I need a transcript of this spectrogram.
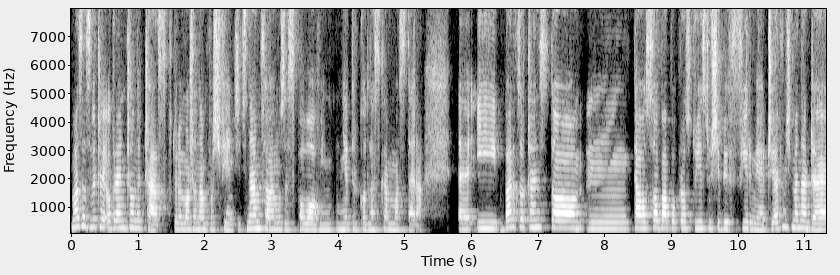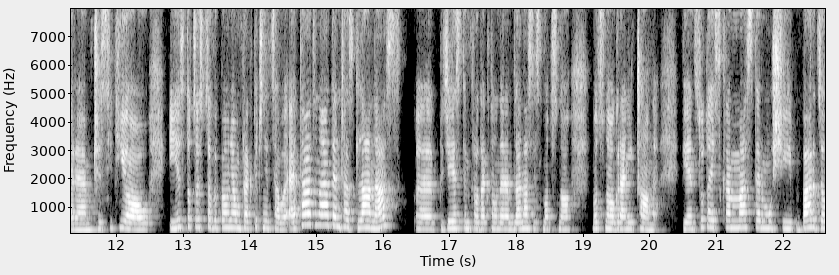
ma zazwyczaj ograniczony czas, który może nam poświęcić, nam całemu zespołowi, nie tylko dla Scrum Mastera. E, I bardzo często mm, ta osoba po prostu jest u siebie w firmie, czy jakimś menadżerem, czy CTO, i jest to coś, co wypełnia mu praktycznie cały etat, no a ten czas dla nas, E, gdzie jestem product ownerem, dla nas jest mocno, mocno ograniczony. Więc tutaj Scrum Master musi bardzo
